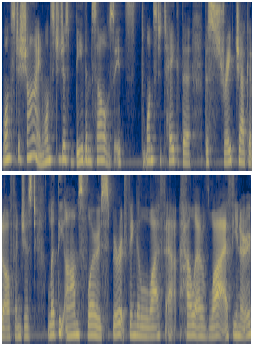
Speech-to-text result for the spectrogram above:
wants to shine, wants to just be themselves. It wants to take the the straight jacket off and just let the arms flow, spirit finger life out, hell out of life. You know,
